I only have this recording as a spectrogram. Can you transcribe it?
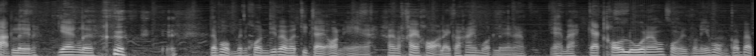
ตัดเลยนะแย่งเลย แต่ผมเป็นคนที่แบบว่าจิตใจอ่อนแอใครใครขออะไรก็ให้หมดเลยนะครับเห็นไหมแก๊กเขารู้นะว่าผมเป็นตรงนี้ผมก็แบบ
